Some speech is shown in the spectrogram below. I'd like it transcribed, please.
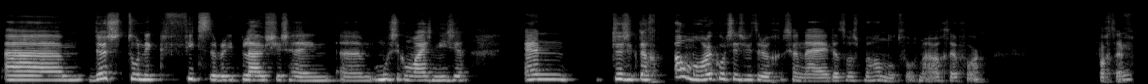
Um, dus toen ik fietste door die pluisjes heen, um, moest ik onwijs niezen. En dus ik dacht, oh, mijn hooikoorts is weer terug. Ik zei, nee, dat was behandeld volgens mij. Wacht even voor. Wacht even.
